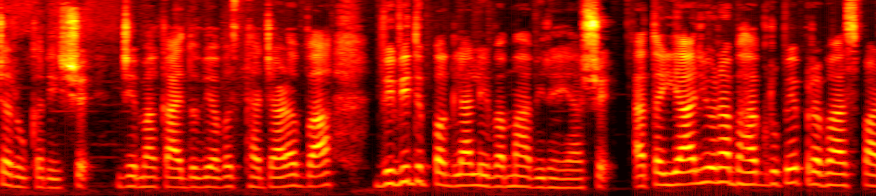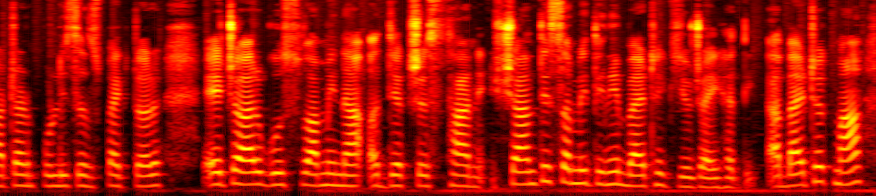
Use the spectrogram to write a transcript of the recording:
શરૂ કરી છે, જેમાં કાયદો વ્યવસ્થા જાળવવા વિવિધ પગલાં લેવામાં આવી રહ્યા છે. આ તૈયારીઓના ભાગરૂપે Prabhas Patan police inspector H R ગોસ્વામીના અધ્યક્ષ સ્થાને શાંતિ સમિતિની બેઠક યોજાઈ હતી. આ બેઠકમાં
